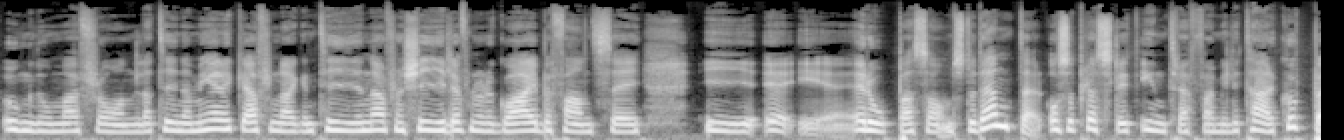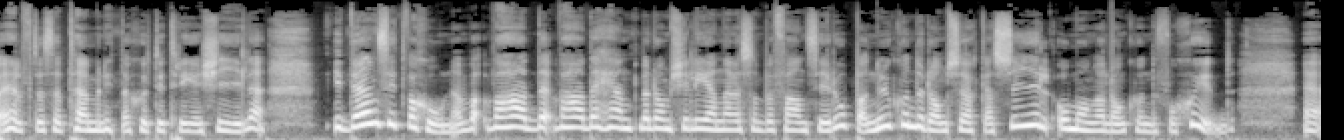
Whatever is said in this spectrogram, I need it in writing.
ungdomar från Latinamerika, från Argentina, från Chile, från Uruguay befann sig i, eh, Europa som studenter och så plötsligt inträffar militärkupper 11 september 1973 i Chile. I den situationen, vad hade, vad hade hänt med de chilenare som befann sig i Europa? Nu kunde de söka asyl och många av dem kunde få skydd. Eh,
